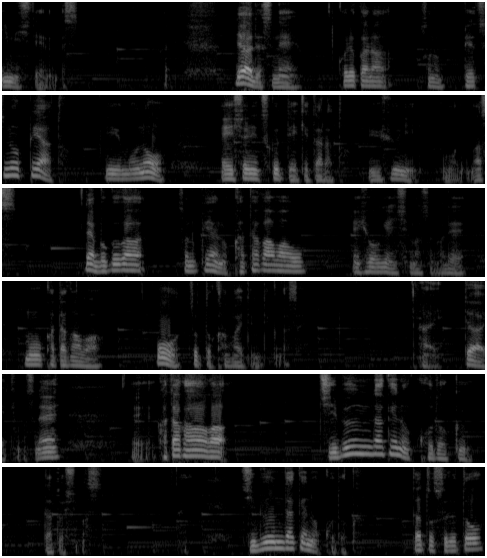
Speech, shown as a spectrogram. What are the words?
意味しているんです。はい、ではですねこれからその別のペアというものを一緒に作っていけたらというふうに思います。では僕がそのペアの片側を表現しますのでもう片側をちょっと考えてみてください。はい、ではいきますね。えー、片側が自分だけの孤独だとします。自分だけの孤独だとすると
